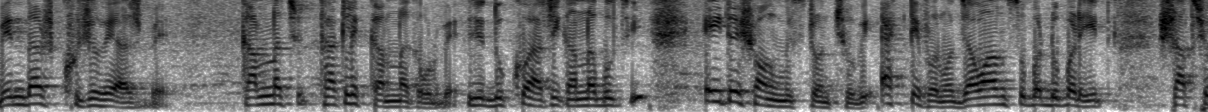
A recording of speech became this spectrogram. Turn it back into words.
বিন্দাস খুশি হয়ে আসবে। কান্না থাকলে কান্না করবে। এই যে দুঃখ, হাসি, কান্না বলছি, এইটাই সংমিশ্রণ ছবি। একটি form Jawan super duper hit সাতশো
